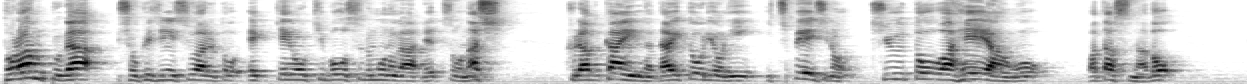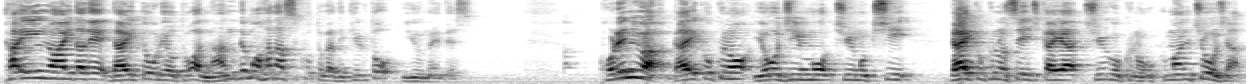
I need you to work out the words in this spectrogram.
トランプが食事に座ると謁見を希望する者が列をなしクラブ会員が大統領に1ページの中東和平案を渡すなど会員の間で大統領とは何でも話すことができると有名です。これには外国の要人も注目し外国の政治家や中国の億万長者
